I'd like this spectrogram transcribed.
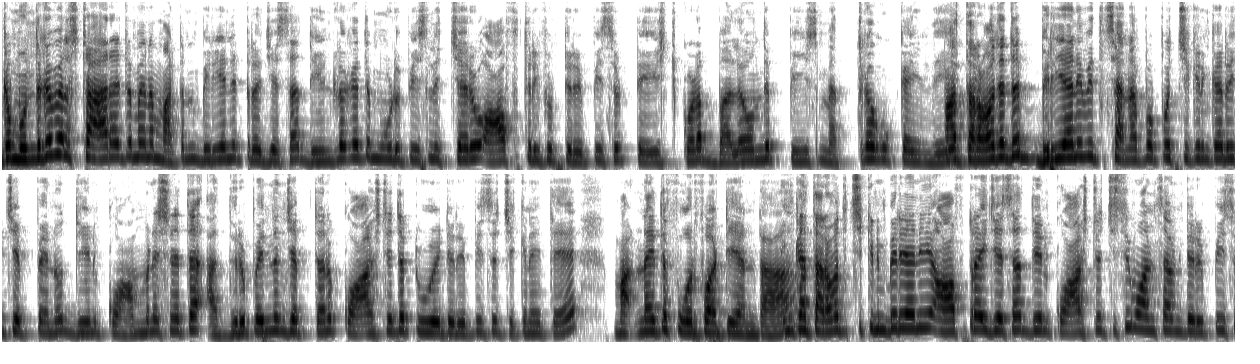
ఇంకా ముందుగా వీళ్ళ స్టార్ ఐటమ్ అయిన మటన్ బిర్యానీ ట్రై చేసా దీంట్లోకి అయితే మూడు పీసులు ఇచ్చారు. Half three fifty rupees taste కూడా భలే ఉంది. పీస్ మెత్తగా కుక్ అయింది. ఆ తర్వాత అయితే బిర్యానీ విత్ శనగపప్పు చికెన్ కర్రీ చెప్పాను. దీని కాంబినేషన్ అయితే అదిరిపోయిందని చెప్తాను. కాస్ట్ అయితే టూ ఎయిటీ రూపీస్ చికెన్ అయితే. మటన్ అయితే ఫోర్ ఫార్టీ అంట. ఇంకా తర్వాత చికెన్ బిర్యానీ ఆఫ్ ట్రై చేసా దీని కాస్ట్ వచ్చేసి వన్ సెవెంటీ రూపీస్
